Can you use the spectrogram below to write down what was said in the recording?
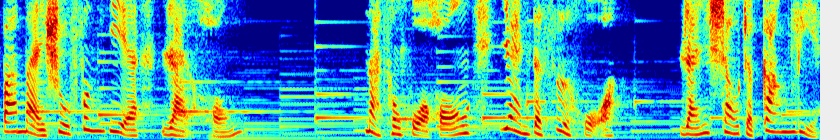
把满树枫叶染红。那丛火红艳得似火，燃烧着刚烈。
